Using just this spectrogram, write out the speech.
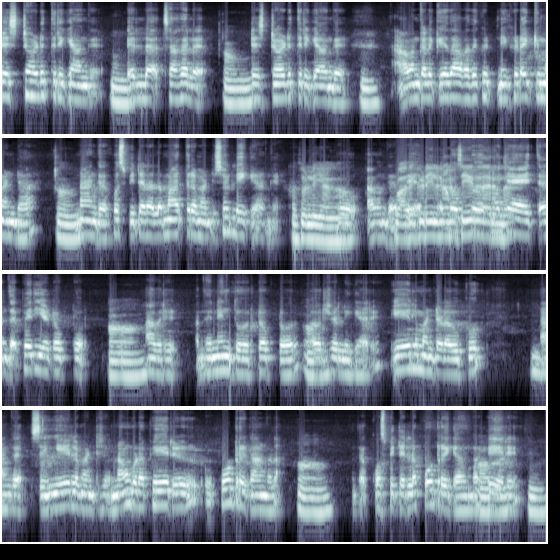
டெஸ்டும் எடுத்திருக்காங்க. எல்லா சகல டெஸ்டும் எடுத்திருக்காங்க. அவங்களுக்கு ஏதாவது கிட்னி கிடைக்குமாண்டா? நாங்க ஹாஸ்பிட்டலால மாத்திரமாட்டு சொல்லிக்காங்க அவங்க அந்த பெரிய டாக்டர் அவரு அந்த நெந்தூர் டாக்டர் அவர் சொல்லிக்காரு ஏழு மணி அளவுக்கு நாங்க ஏழு மணி சொன்னா உங்களோட பேரு போட்டிருக்காங்களாம். அந்த ஹாஸ்பிட்டல்ல போட்டிருக்காங்க பேரு. ம்.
